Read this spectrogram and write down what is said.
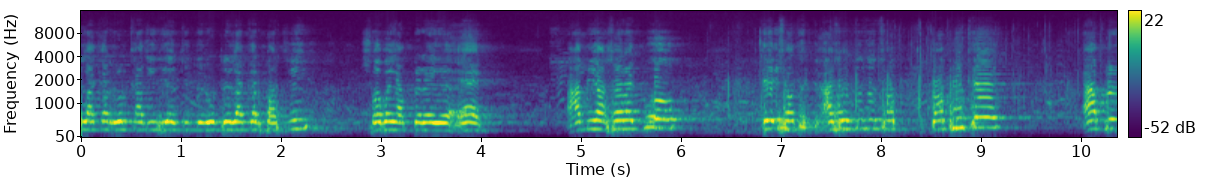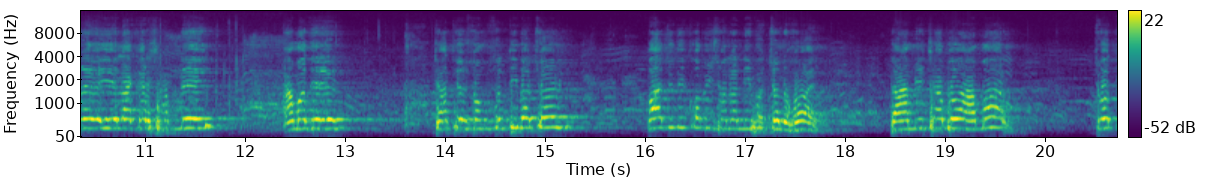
এলাকার রোড কাজী দিয়াজুদ্দিন রোড এলাকার পাশেই সবাই আপনারা এক। আমি আশা রাখব যে বাবলুকে আপনারা এই এলাকার সামনেই আমাদের জাতীয় সংসদ নির্বাচন বা যদি কমিশনার নির্বাচন হয়, তা আমি চাবো আমার যত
